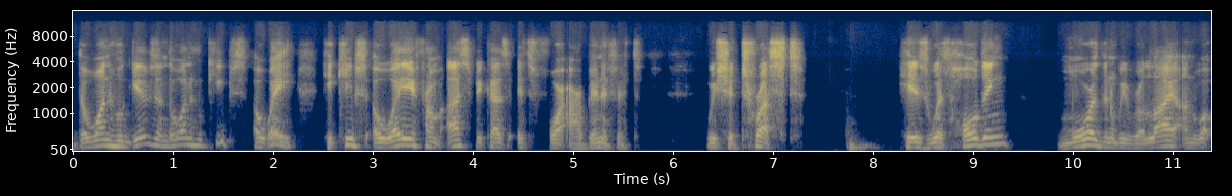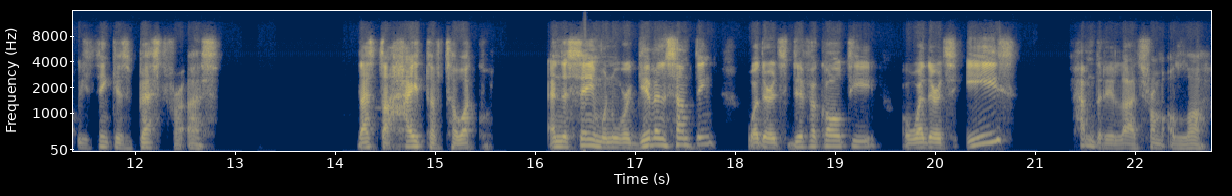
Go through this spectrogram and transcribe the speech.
the one who gives and the one who keeps away. He keeps away from us because it's for our benefit. We should trust his withholding more than we rely on what we think is best for us. That's the height of tawakkul. And the same when we're given something, whether it's difficulty or whether it's ease, alhamdulillah, it's from Allah.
